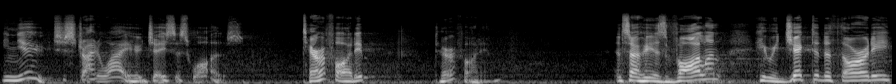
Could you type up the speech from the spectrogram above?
He knew just straight away who Jesus was. Terrified him terrified him. And so he is violent, he rejected authority.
